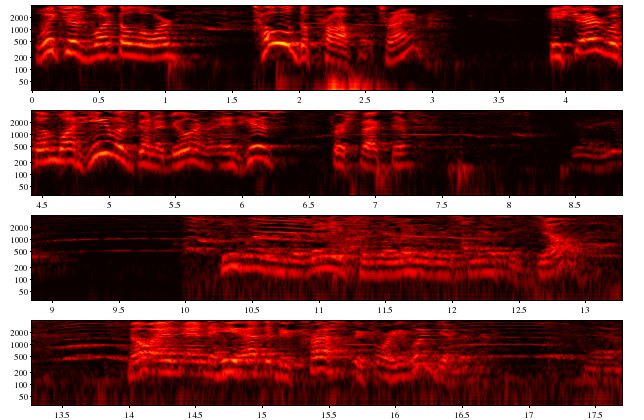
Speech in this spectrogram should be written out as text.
which is what the Lord told the prophets, right? He shared with them what he was going to do in, in his perspective. He wasn't of age to deliver this message. No. No, and, and he had to be pressed before he would give it. Yeah.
